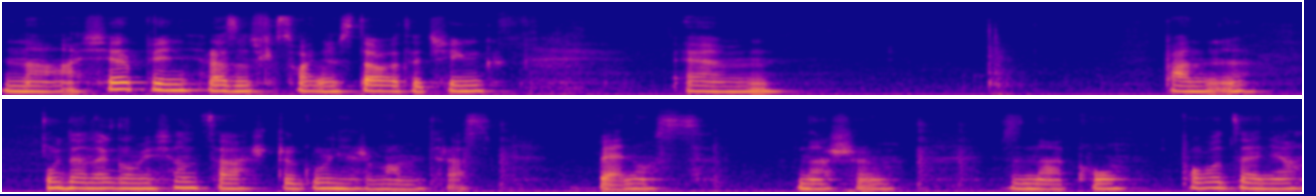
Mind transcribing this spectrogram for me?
na sierpień razem z przesłaniem Stała Te Ching. Panny udanego miesiąca, szczególnie, że mamy teraz Wenus w naszym znaku powodzenia.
